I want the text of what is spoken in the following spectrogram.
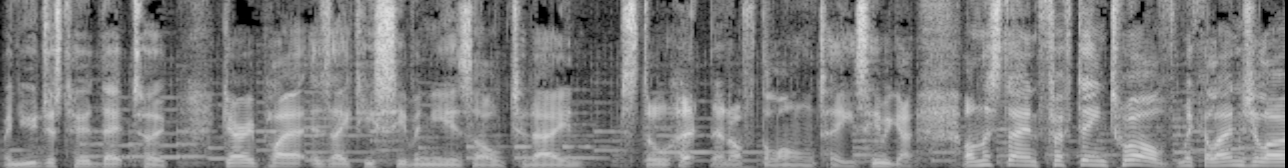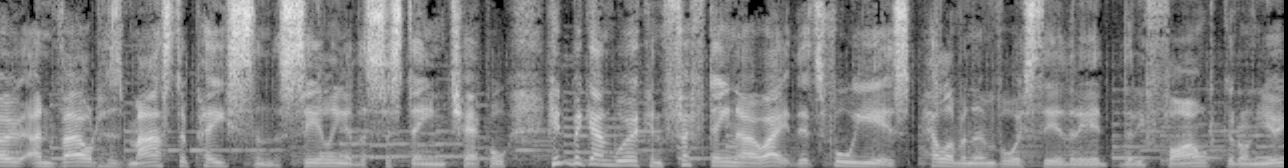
And you just heard that too. Gary Player is 87 years old today and still hitting it off the long tees. Here we go. On this day in 1512, Michelangelo unveiled his masterpiece in the ceiling of the Sistine Chapel. He'd begun work in 1508. That's four years. Hell of an invoice there that he, had, that he filed. Good on you.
